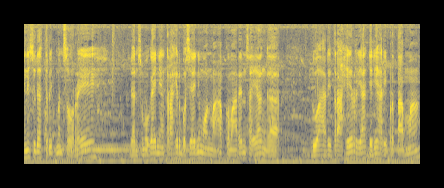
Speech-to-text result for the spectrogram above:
ini sudah treatment sore dan semoga ini yang terakhir bos ya. Ini mohon maaf kemarin saya nggak dua hari terakhir ya. Jadi hari pertama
